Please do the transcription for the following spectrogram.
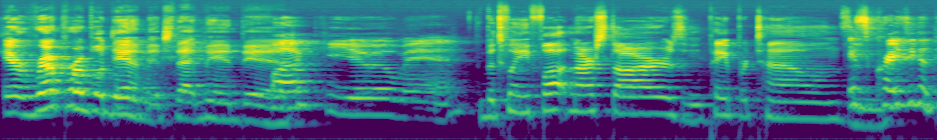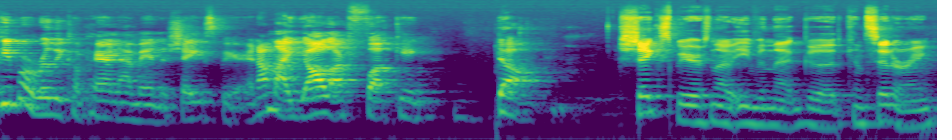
irreparable damage that man did Fuck you, man. between Fault in Our Stars and Paper Towns. It's and crazy because people are really comparing that man to Shakespeare, and I'm like, y'all are fucking dumb. Shakespeare's not even that good considering.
